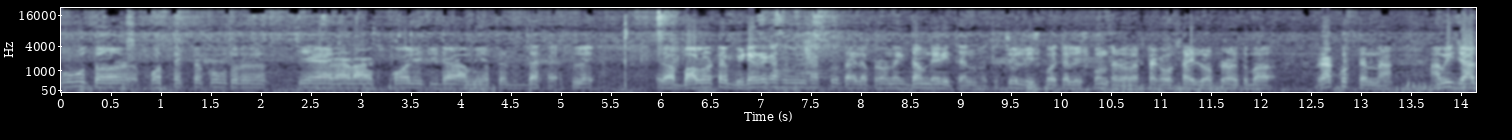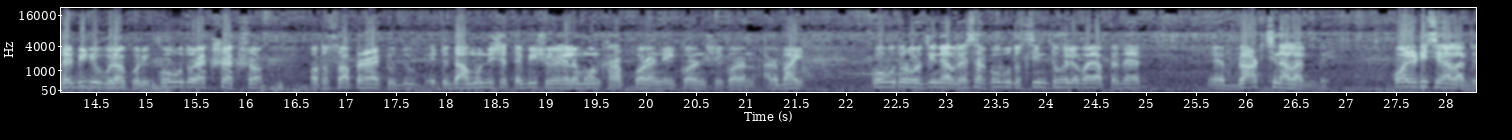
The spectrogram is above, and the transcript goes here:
কবুতর প্রত্যেকটা কবুতরের চেহারাটা কোয়ালিটিটা আমি আপনাদের দেখাই। আসলে এরা ভালো একটা বিডারের কাছে যদি থাকতো, তাহলে আপনারা অনেক দাম দিয়ে নিতেন। হয়তো চল্লিশ, পঁয়তাল্লিশ, পঞ্চাশ হাজার টাকাও চাইলেও আপনারা হয়তো বা রাগ করতেন না। আমি যাদের ভিডিওগুলো করি, কবুতর একশো একশো। অথচ আপনারা একটু একটু দাম উনিশের বিশ হয়ে গেলে মন খারাপ করেন, এই করেন, সেই করেন। আর ভাই, কবুতর অরিজিনাল রেসার কবুতর চিনতে হলে ভাই আপনাদের ব্লাড চিনা লাগবে কোয়ালিটি চেনা লাগবে,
